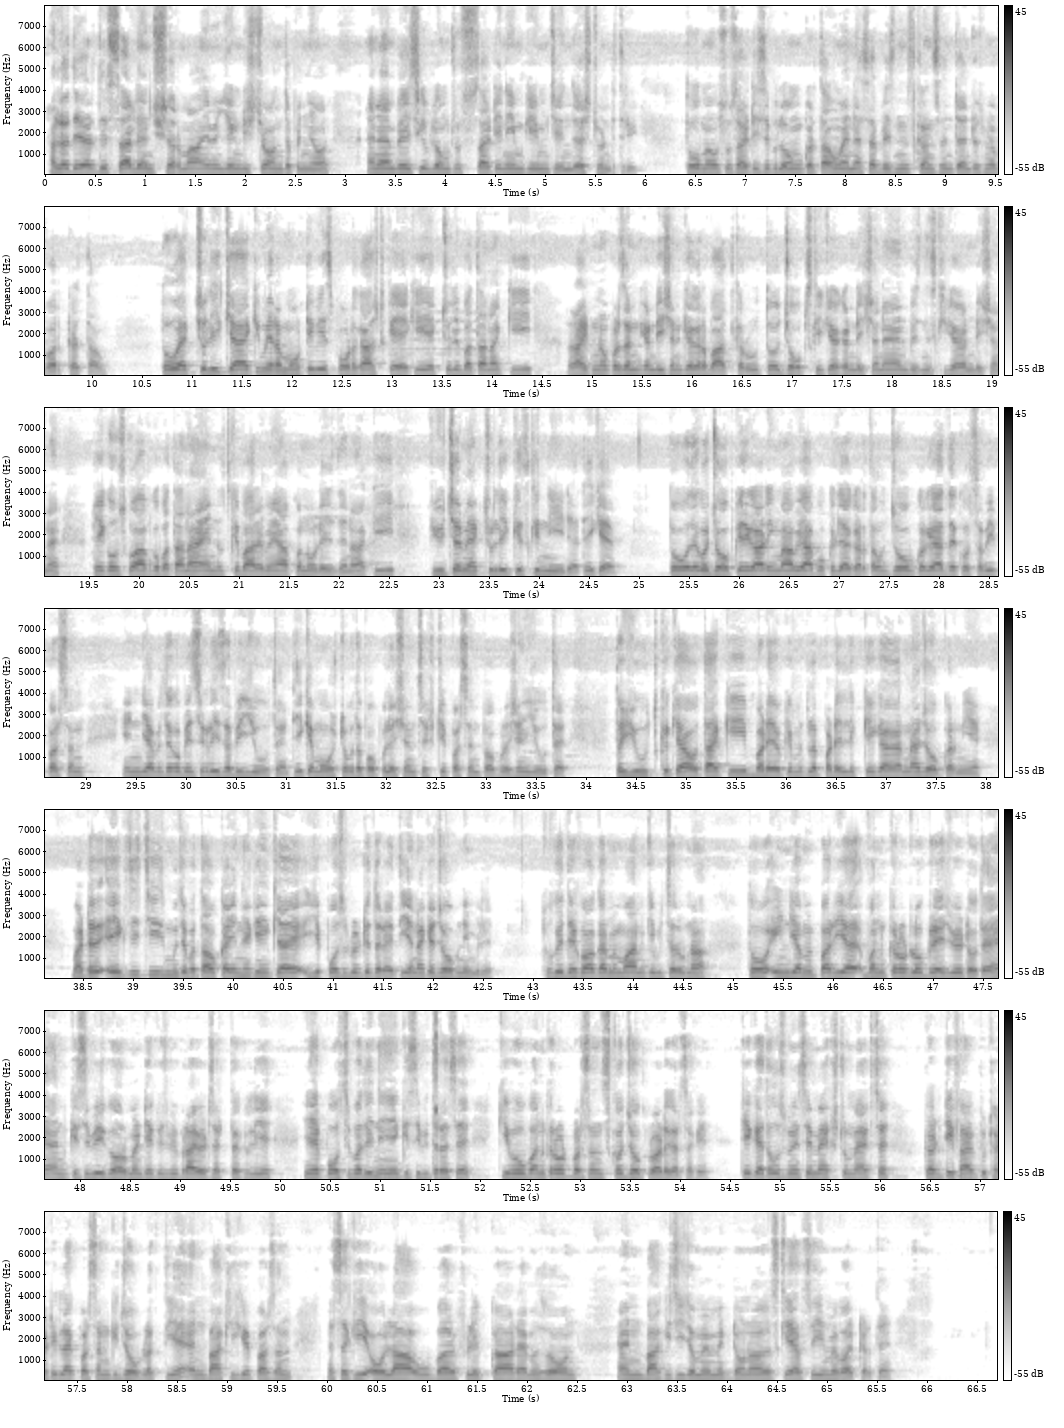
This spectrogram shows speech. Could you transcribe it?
Hello there, this is Arlen Sharma. I am a young digital entrepreneur and I am basically belong to society named Game Changers 23. तो मैं उस society से belong करता हूँ and ऐसा business consultant उसमें work करता हूँ। तो एक्चुअली क्या है कि मेरा मोटिव इस पॉडकास्ट का है कि एक्चुअली बताना कि राइट नो प्रेजेंट कंडीशन की अगर बात करूँ तो जॉब्स की क्या कंडीशन है एंड बिज़नेस की क्या कंडीशन है। ठीक है उसको आपको बताना एंड उसके बारे में आपको नॉलेज देना कि फ्यूचर में एक्चुअली किसकी नीड है। ठीक है? तो देखो जॉब के रिगार्डिंग मैं अभी आपको क्लियर करता हूँ। जॉब का क्या देखो सभी पर्सन इंडिया में देखो बेसिकली सभी यूथ हैं, ठीक है? Most of the population sixty percent population youth है। तो यूथ का क्या होता है कि बड़े होकर मतलब पढ़े लिख के क्या करना है? जॉब करनी है। बट एक चीज़ चीज़ मुझे बताओ, कहीं ना कहीं क्या ये पॉसिबिलिटी तो रहती है ना कि जॉब नहीं मिले? क्योंकि देखो, अगर मैं मान के भी चलूँ ना तो इंडिया में पर ईयर वन करोड़ लोग ग्रेजुएट होते हैं एंड किसी भी गवर्नमेंट या किसी भी प्राइवेट सेक्टर के लिए ये पॉसिबल ही नहीं है किसी भी तरह से कि वो वन करोड़ पर्सन को जॉब प्रोवाइड कर सके। ठीक है? तो उसमें से max to max twenty five to thirty lakh person की जॉब लगती है एंड बाकी के पर्सन जैसे कि Ola Uber Flipkart Amazon and बाकी चीज़ों में मैकडोनल्ड्स के एफ़ में वर्क करते हैं।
